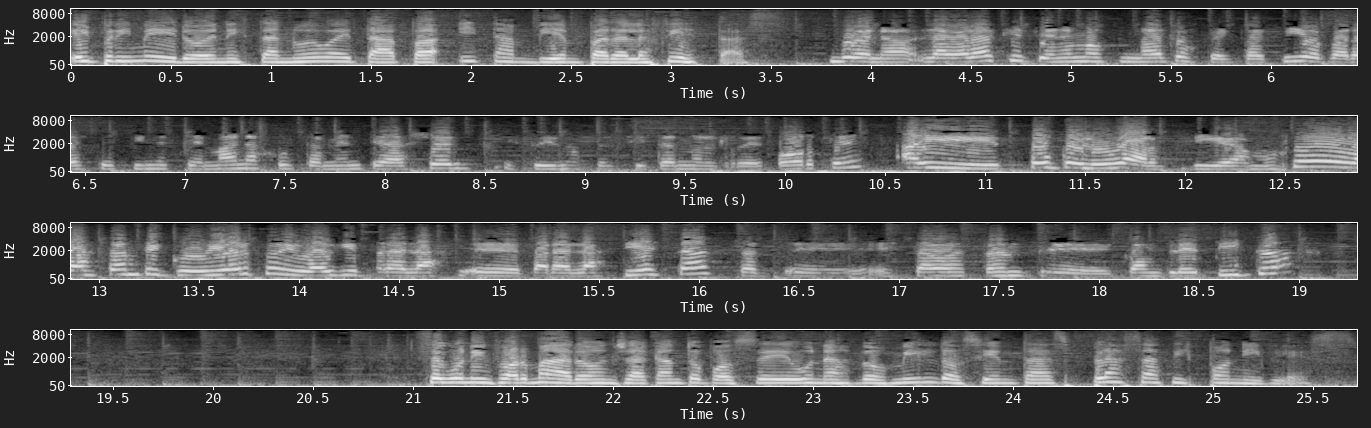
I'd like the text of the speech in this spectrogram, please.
el primero en esta nueva etapa y también para las fiestas. Bueno, la verdad es que tenemos una alta expectativa para este fin de semana. Justamente ayer estuvimos felicitando el reporte. Hay poco lugar, digamos. Todo bastante cubierto, igual que para las, eh, para las fiestas. Está, eh, está bastante completita. Según informaron, Yacanto posee unas 2.200 plazas disponibles.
